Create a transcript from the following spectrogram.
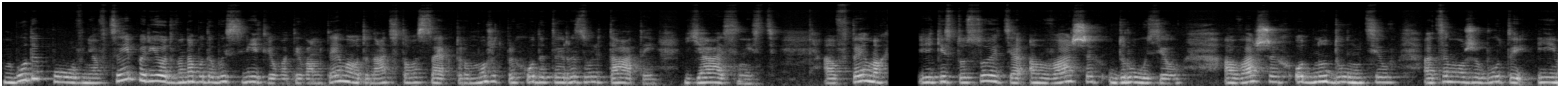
буде повня. В цей період вона буде висвітлювати вам теми 11 сектору. Можуть приходити результати, ясність в темах, які стосуються ваших друзів, ваших однодумців. А Це може бути і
